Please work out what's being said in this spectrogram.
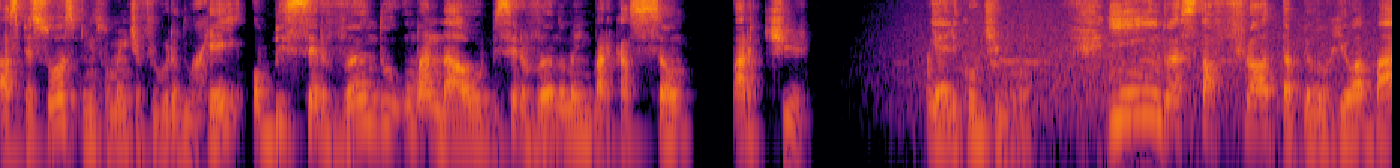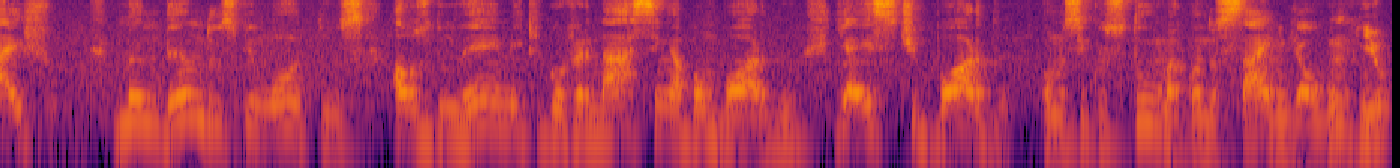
as pessoas, principalmente a figura do rei, observando uma nau, observando uma embarcação partir. E aí ele continua. E indo esta frota pelo rio abaixo, mandando os pilotos aos do leme que governassem a bombordo e a este bordo, como se costuma quando saem de algum rio,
